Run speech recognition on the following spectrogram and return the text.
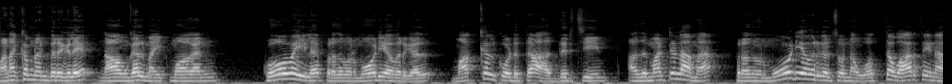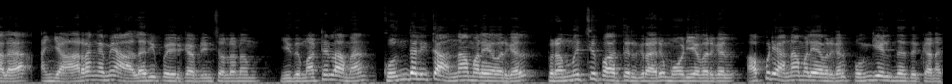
வணக்கம் நண்பர்களே நான் உங்கள் மைக் மோகன். கோவையில் பிரதமர் மோடி அவர்கள் மக்கள் கொடுத்த அதிர்ச்சி. அது மட்டும் இல்லாமல் பிரதமர் மோடி அவர்கள் சொன்ன ஒத்த வார்த்தையினால அங்கே அரங்கமே அலறி போயிருக்கு அப்படின்னு சொல்லணும். இது மட்டும் இல்லாமல் கொந்தளித்த அண்ணாமலை அவர்கள் பிரமிச்சு பார்த்துருக்கிறாரு மோடி அவர்கள். அப்படி அண்ணாமலை அவர்கள் பொங்கி எழுந்ததுக்கான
